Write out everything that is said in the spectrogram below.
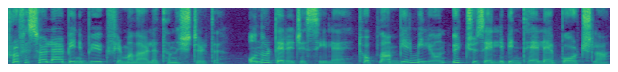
Profesörler beni büyük firmalarla tanıştırdı. Onur derecesiyle toplam 1 milyon 350 bin TL borçla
